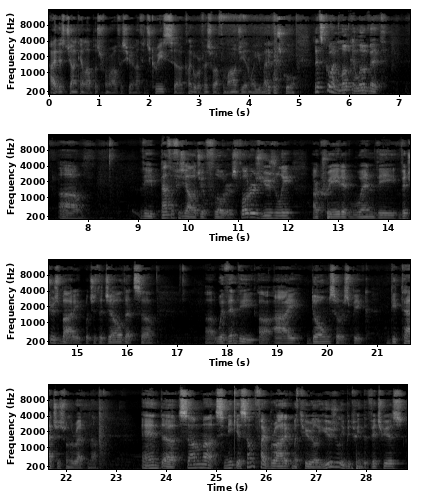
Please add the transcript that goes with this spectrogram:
Hi, this is John Kanellopoulos from our office here in Athens, Greece, uh, clinical professor of ophthalmology at NYU Medical School. Let's go and look a little bit um, the pathophysiology of floaters. Floaters usually are created when the vitreous body, which is the gel that's uh, uh, within the uh, eye dome, so to speak, detaches from the retina. And uh, some uh, synechia, some fibrotic material, usually between the vitreous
